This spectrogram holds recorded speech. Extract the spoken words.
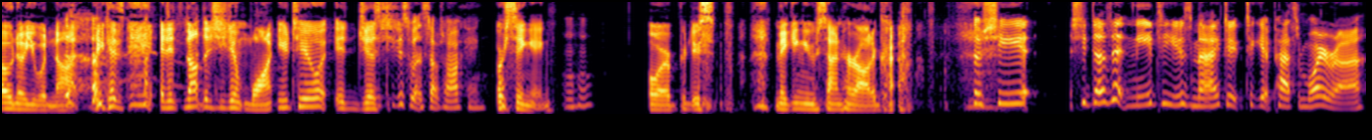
Oh, no, you would not. Because, and it's not that she didn't want you to, it just, She just wouldn't stop talking. or singing, hmm or produce, making you sign her autograph. So she she doesn't need to use magic to get past Moira.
